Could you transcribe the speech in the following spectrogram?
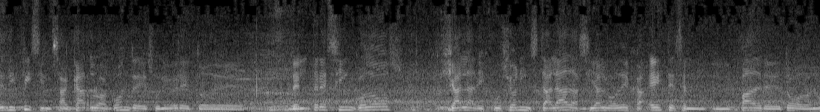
Es difícil sacarlo a Conte de su libreto de, del 3-5-2. Ya la discusión instalada, si algo deja, este es el, el padre de todo, ¿no?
